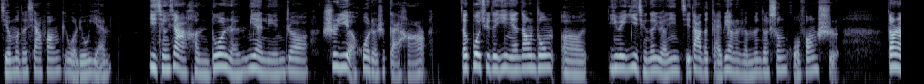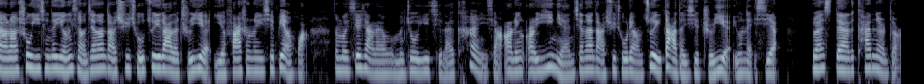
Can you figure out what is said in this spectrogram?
节目的下方给我留言。疫情下，很多人面临着失业或者是改行。在过去的一年当中，呃，因为疫情的原因，极大的改变了人们的生活方式。当然了，受疫情的影响，加拿大需求最大的职业也发生了一些变化。那么接下来，我们就一起来看一下2021年加拿大需求量最大的一些职业有哪些。Randstad Canada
